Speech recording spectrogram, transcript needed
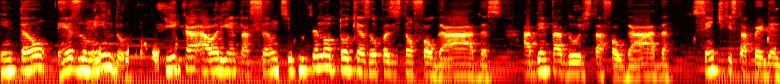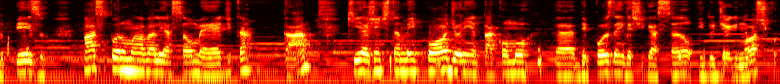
Então, resumindo, fica a orientação se você notou que as roupas estão folgadas, a dentadura está folgada, sente que está perdendo peso, passe por uma avaliação médica, Que a gente também pode orientar como, uh, depois da investigação e do diagnóstico,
